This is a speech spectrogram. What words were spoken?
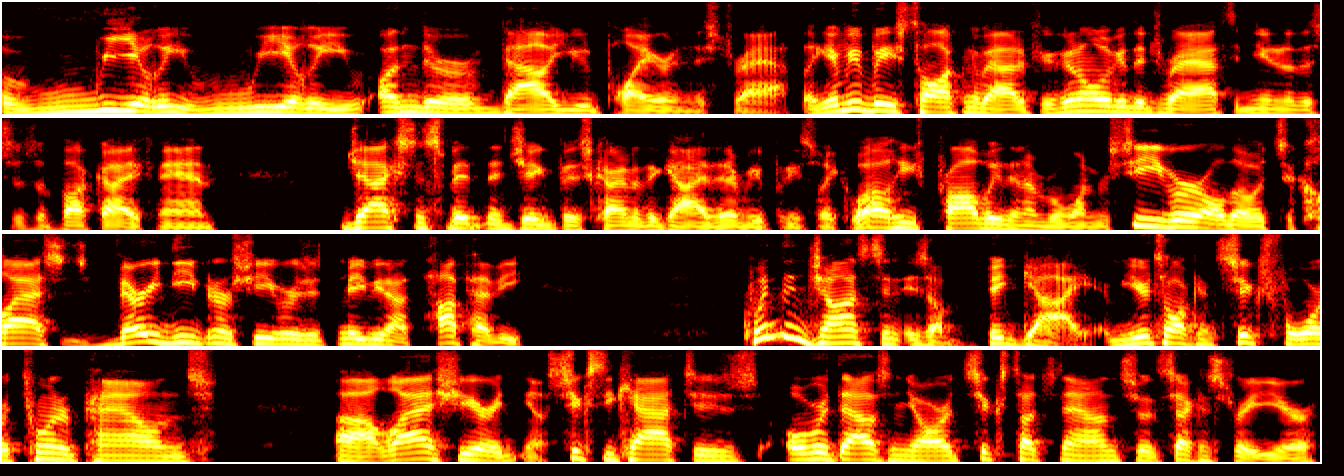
a really, really undervalued player in this draft. Like everybody's talking about, if you're going to look at the draft, and you know this is a Buckeye fan, Jackson Smith-Njigba is kind of the guy that everybody's like, well, he's probably the number one receiver. Although it's a class, it's very deep in receivers. It's maybe not top heavy. Quentin Johnston is a big guy. I mean, you're talking 6'4, 200 pounds. Uh, last year, you know, 60 catches, over a thousand yards, six touchdowns for the second straight year.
